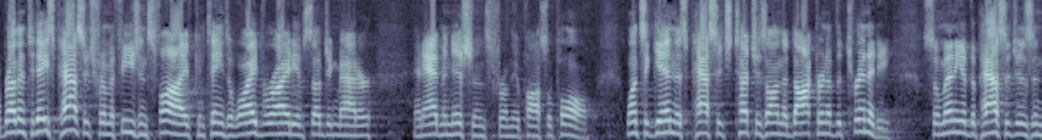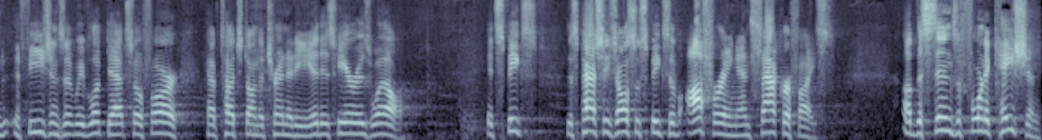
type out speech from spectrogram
Well, brethren, today's passage from Ephesians 5 contains a wide variety of subject matter and admonitions from the Apostle Paul. Once again, this passage touches on the doctrine of the Trinity. So many of the passages in Ephesians that we've looked at so far have touched on the Trinity. It is here as well. It speaks, this passage also speaks of offering and sacrifice, of the sins of fornication,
